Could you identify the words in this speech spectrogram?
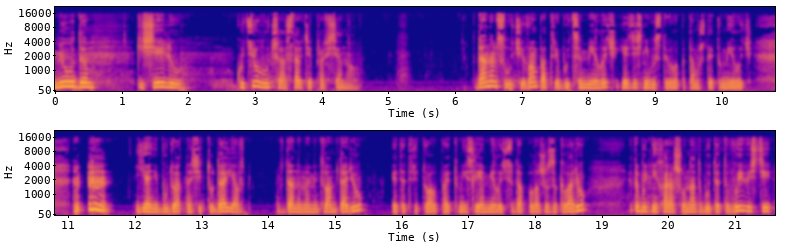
Медом, киселю, кутью лучше оставьте профессионалу. В данном случае вам потребуется мелочь. Я здесь не выставила, потому что эту мелочь я не буду относить туда. Я в, в данный момент вам дарю этот ритуал. Поэтому если я мелочь сюда положу, заговорю, это будет нехорошо. Надо будет это вывести,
